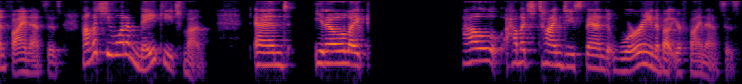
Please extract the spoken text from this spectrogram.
and finances. How much do you want to make each month? And you know, like how how much time do you spend worrying about your finances?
